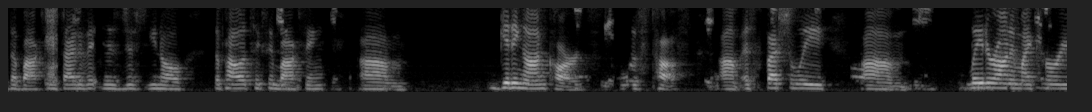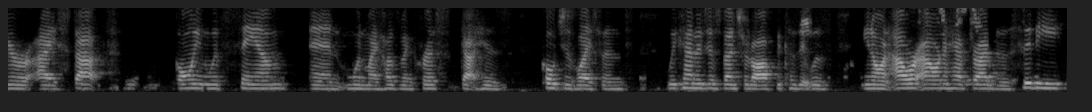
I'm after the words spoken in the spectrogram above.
the boxing side of it, is just you know the politics in boxing. Um, getting on cards was tough, um, especially um, later on in my career. I stopped going with Sam, and when my husband Chris got his coach's license, we kind of just ventured off because it was you know an hour, hour and a half drive to the city.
